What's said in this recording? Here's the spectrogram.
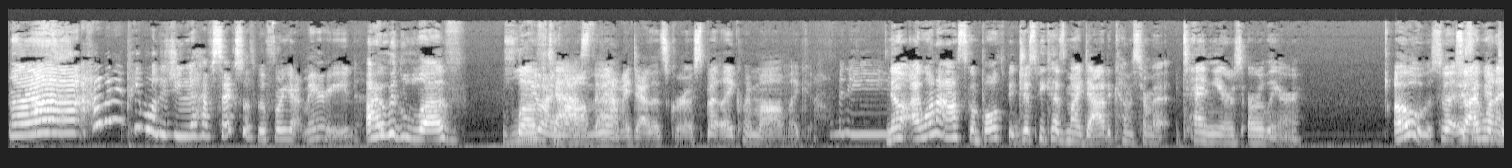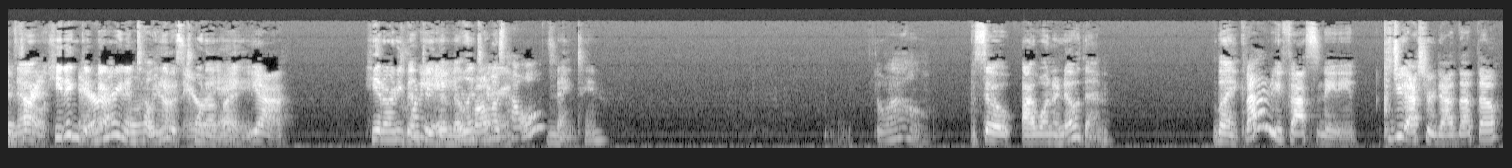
uh, Uh, how many people did you have sex with before you got married? I would love, love maybe to my ask mom, maybe that. not my dad. That's gross, but like my mom, like how many? No, I want to ask them both, but just because my dad comes from a, ten years earlier, Oh, so So I a wanna know. He didn't get era. married until maybe he was an 28. yeah, he had already been through the 28, your military. mom was how old? Nineteen. Wow, So I want to know then, like, that would be fascinating. Could you ask your dad that though?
